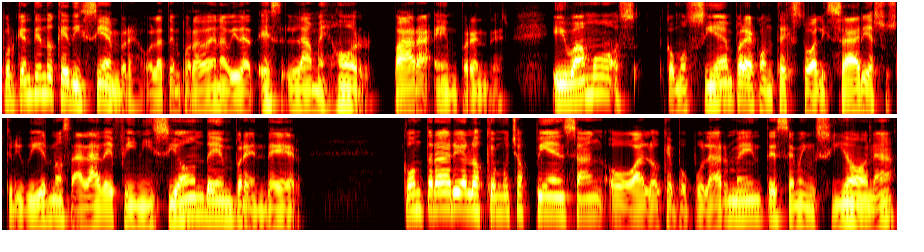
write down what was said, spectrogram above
¿Por qué entiendo que diciembre o la temporada de Navidad es la mejor para emprender? Y vamos, como siempre, a contextualizar y a suscribirnos a la definición de emprender. Contrario a lo que muchos piensan o a lo que popularmente se menciona,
